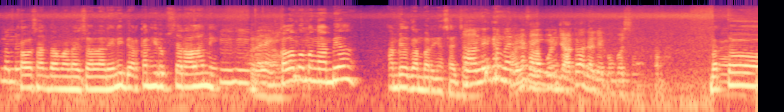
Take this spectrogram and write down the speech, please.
Membelah. kawasan Taman Nasional ini biarkan hidup secara alami. Mhm, boleh. Kalau mau mengambil, ambil gambarnya Oh, saja. ambil gambarnya Soalnya kalaupun saja. jatuh ada dekompos. Betul,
